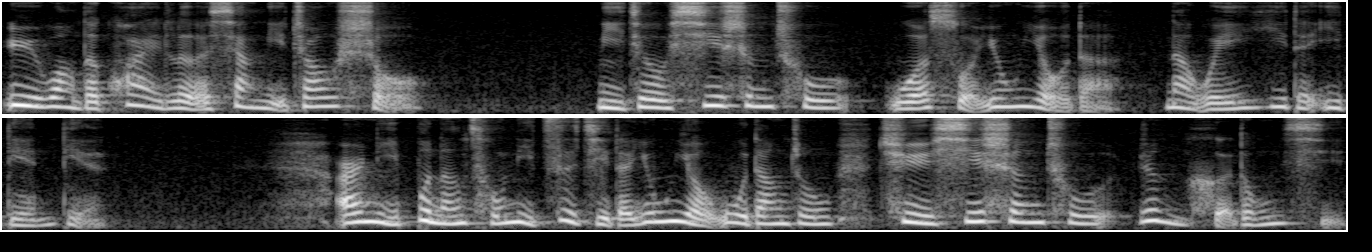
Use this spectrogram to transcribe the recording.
欲望的快乐向你招手，你就牺牲出我所拥有的那唯一的一点点。而你不能从你自己的拥有物当中去牺牲出任何东西。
